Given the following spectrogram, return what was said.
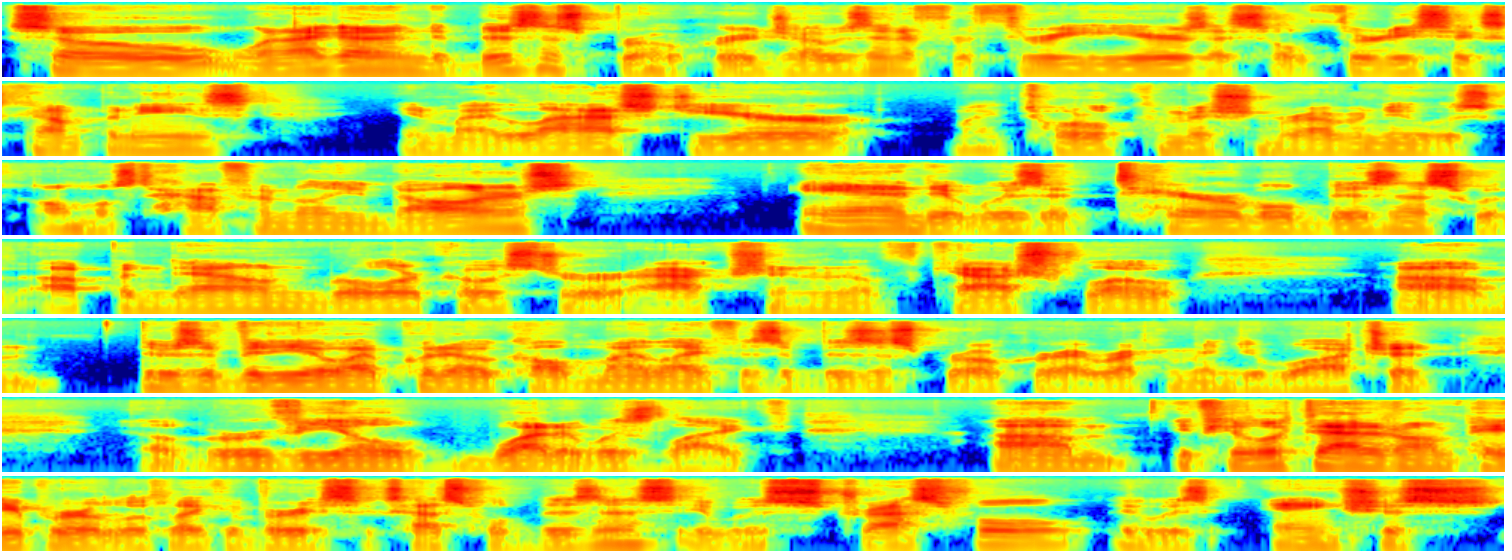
So, when I got into business brokerage, I was in it for three years. I sold 36 companies. In my last year, my total commission revenue was almost half a million dollars. And it was a terrible business with up and down roller coaster action of cash flow. Um, there's a video I put out called My Life as a Business Broker. I recommend you watch it. It'll reveal what it was like. Um, if you looked at it on paper, it looked like a very successful business. It was stressful, it was anxious,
